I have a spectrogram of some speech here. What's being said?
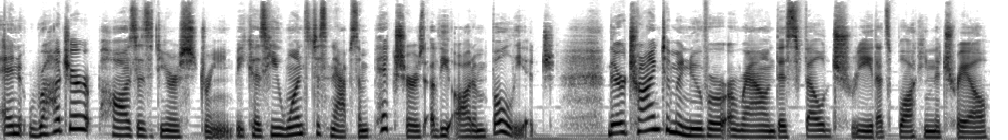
and Roger pauses near a stream because he wants to snap some pictures of the autumn foliage. They're trying to maneuver around this felled tree that's blocking the trail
